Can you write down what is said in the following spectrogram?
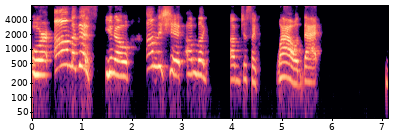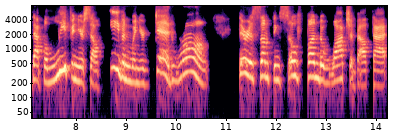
or i'm this you know i'm the shit. I'm like i'm just like wow that that belief in yourself, even when you're dead wrong. There is something so fun to watch about that.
